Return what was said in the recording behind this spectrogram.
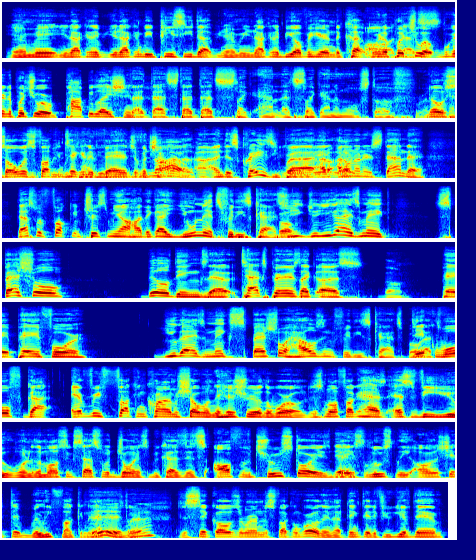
You know what I mean? You're not gonna you're not gonna be PC'd up. You know what I mean? You're not gonna be over here in the cut. We're Oh, gonna put you. A, we're gonna put you a population. That that's that that's like an, that's like animal stuff. Bro. No, so is fucking we taking advantage of a No, child. I- I- and it's crazy, bro. know I mean? I don't, I don't understand that. That's what fucking trips me out. How they got units for these cats. Bro. You, you guys make special buildings that taxpayers like us pay pay for. You guys make special housing for these cats, bro. Dick That's- Wolf got every fucking crime show in the history of the world. This motherfucker has SVU, one of the most successful joints, because it's off of true stories Yeah. based loosely on shit that really fucking Yeah. Like, the sickos around this fucking world. And I think that if you give them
